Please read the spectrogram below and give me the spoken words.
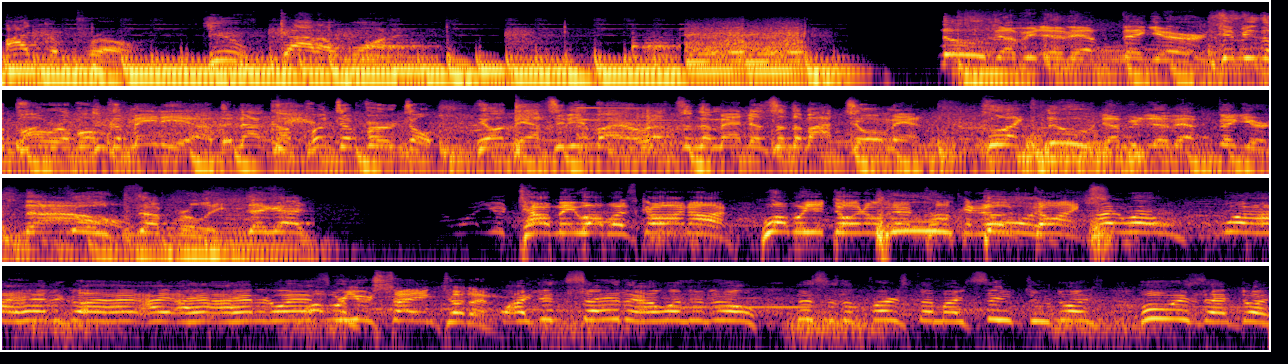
ICOPRO. You've gotta want it. New WWF figures give you the power of Hulkamania, the knockout Prince of Virgil, the audacity of IRS, and the madness of the Macho Man. Collect new WWF figures now. Sold separately. Dig it? You tell me what was going on. What were you doing over there talking to those doinks? I, well, well, I had to go. I, I, I had to go ask. What were you saying to them? Well, I didn't say anything. I wanted to know. This is the first time I've seen two doinks. Who is that doink?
